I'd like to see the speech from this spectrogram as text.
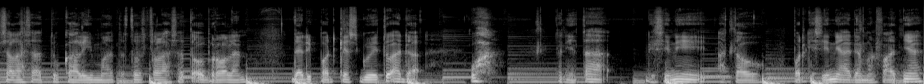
salah satu kalimat atau salah satu obrolan dari podcast gue itu ada wah ternyata di sini atau podcast ini ada manfaatnya.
